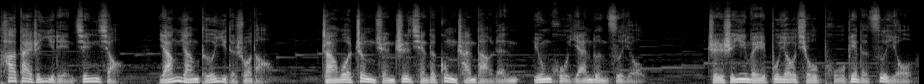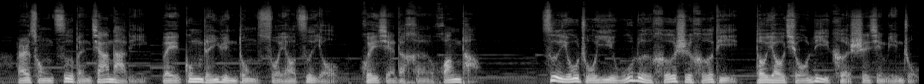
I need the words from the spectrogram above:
他带着一脸奸笑，洋洋得意地说道：“掌握政权之前的共产党人拥护言论自由，只是因为不要求普遍的自由，而从资本家那里为工人运动索要自由，会显得很荒唐。”自由主义无论何时何地都要求立刻实行民主，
